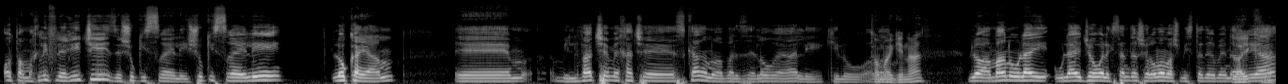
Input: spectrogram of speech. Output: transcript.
עוד פעם, מחליף לריצ'י זה שוק ישראלי. שוק ישראלי לא קיים. אמ, מלבד שם אחד שהזכרנו, אבל זה לא ריאלי, כאילו... תומר גינת? לא, אמרנו אולי, אולי ג'ו אלכסנדר שלא ממש מסתדר בנהריה. יקרה.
